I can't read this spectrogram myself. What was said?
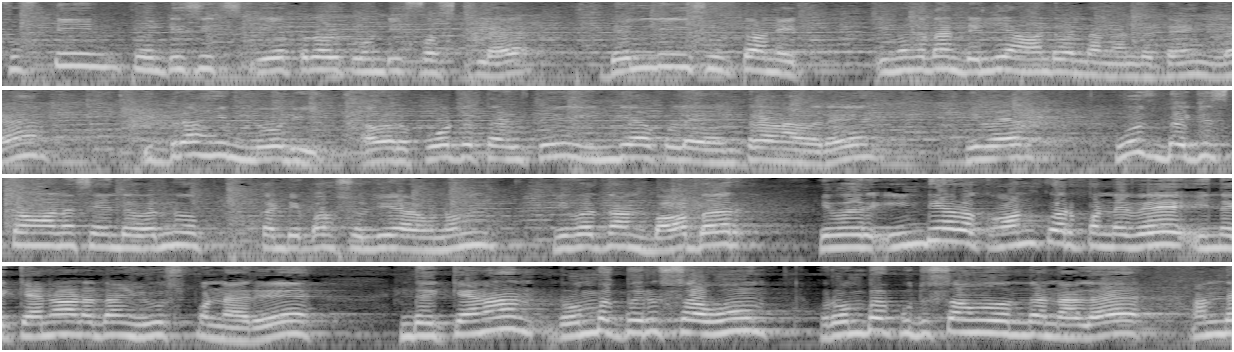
fifteen twenty six April twenty ஃபஸ்ட்டில் டெல்லி சுல்தானேட் இவங்க தான் டெல்லி ஆண்டு வந்தாங்க அந்த டைமில் இப்ராஹிம் லோடி அவரை போட்டு தள்ளிட்டு இந்தியாவுக்குள்ளே என்ட்ரானவர் இவர் உஸ்பெகிஸ்தானை சேர்ந்தவர்னு கண்டிப்பாக சொல்லி ஆகணும். இவர் தான் பாபர். இவர் இந்தியாவை கான்கவர் பண்ணவே இந்த கெனானை தான் யூஸ் பண்ணார். இந்த கெனான் ரொம்ப பெருசாகவும் ரொம்ப புதுசாகவும் இருந்தனால அந்த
